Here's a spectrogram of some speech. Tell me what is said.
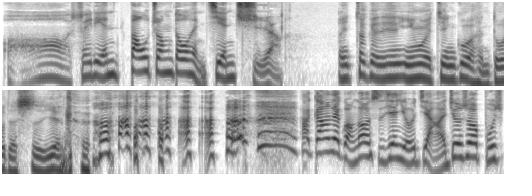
哦，所以连包装都很坚持啊。哎，这个因为经过很多的试验。他刚刚在广告时间有讲啊，就是说不是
